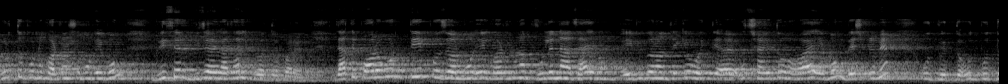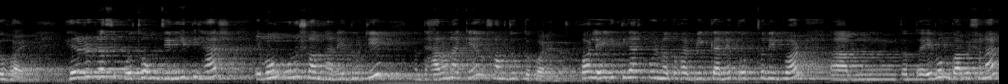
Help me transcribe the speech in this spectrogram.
গুরুত্বপূর্ণ ঘটনাসমূহ এবং গ্রিসের বিজয়গাথা লিপিবদ্ধ করেন। যাতে পরবর্তী প্রজন্ম এই ঘটনা ভুলে না যায় এবং এই বিবরণ থেকে উৎসাহিত হয় এবং দেশপ্রেমে উদ্বুদ্ধ উদ্বুদ্ধ হয়। হেরোডোটাসই প্রথম, যিনি ইতিহাস এবং অনুসন্ধানে দুটি ধারণাকে সংযুক্ত করেন, ফলে ইতিহাস পরিণত হয় বিজ্ঞানে, তথ্য নির্ভর এবং গবেষণার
